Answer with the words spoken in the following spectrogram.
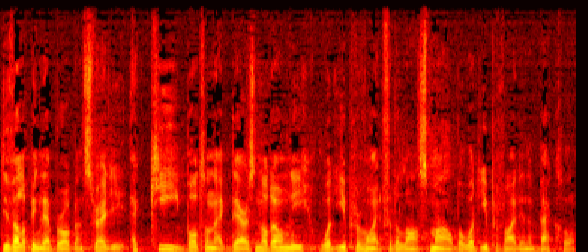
developing their broadband strategy. A key bottleneck there is not only what you provide for the last mile, but what you provide in a backhaul.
